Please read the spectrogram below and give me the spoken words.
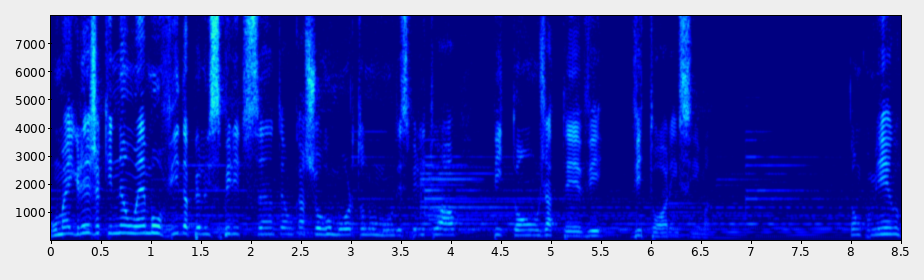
Uma igreja que não é movida pelo Espírito Santo é um cachorro morto no mundo espiritual. Piton já teve vitória em cima. Estão comigo?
